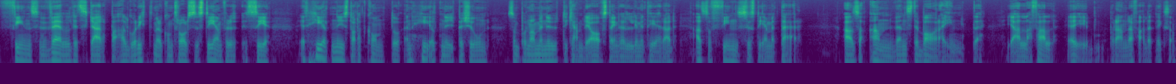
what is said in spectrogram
finns väldigt skarpa algoritmer och kontrollsystem för att se ett helt nystartat konto, en helt ny person som på några minuter kan bli avstängd eller limiterad. Alltså finns systemet där. Alltså används det bara inte i alla fall, eh, på det andra fallet liksom.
